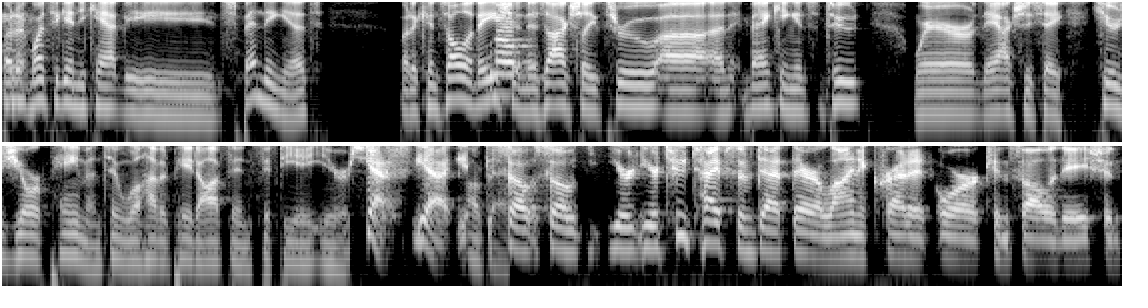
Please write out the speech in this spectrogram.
but Mm. once again, you can't be spending it. But a consolidation Well- is actually through uh, a banking institute where they actually say, "Here's your payment, and we'll have it paid off in 58 years." Yes, yeah. Okay. So so your your two types of debt there, a line of credit or consolidation.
